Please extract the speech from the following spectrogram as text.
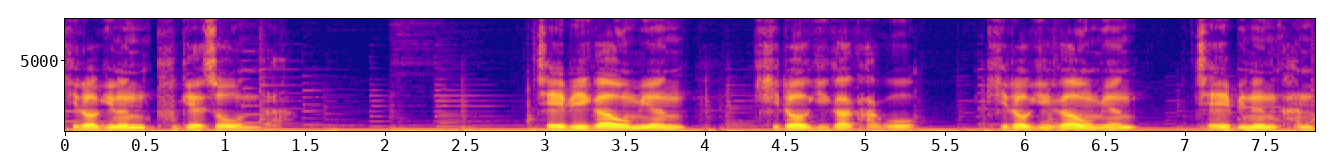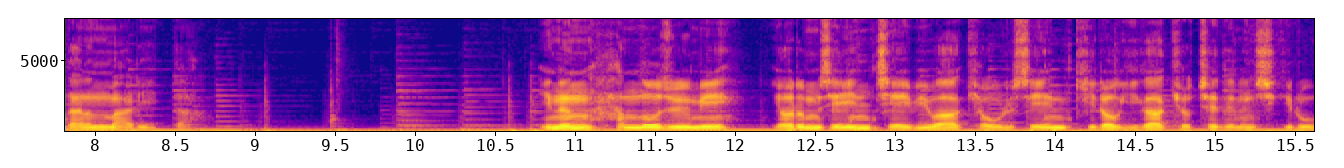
기러기는 북에서 온다. 제비가 오면 기러기가 가고 기러기가 오면 제비는 간다는 말이 있다. 이는 한노 즈음이 여름새인 제비와 겨울새인 기러기가 교체되는 시기로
